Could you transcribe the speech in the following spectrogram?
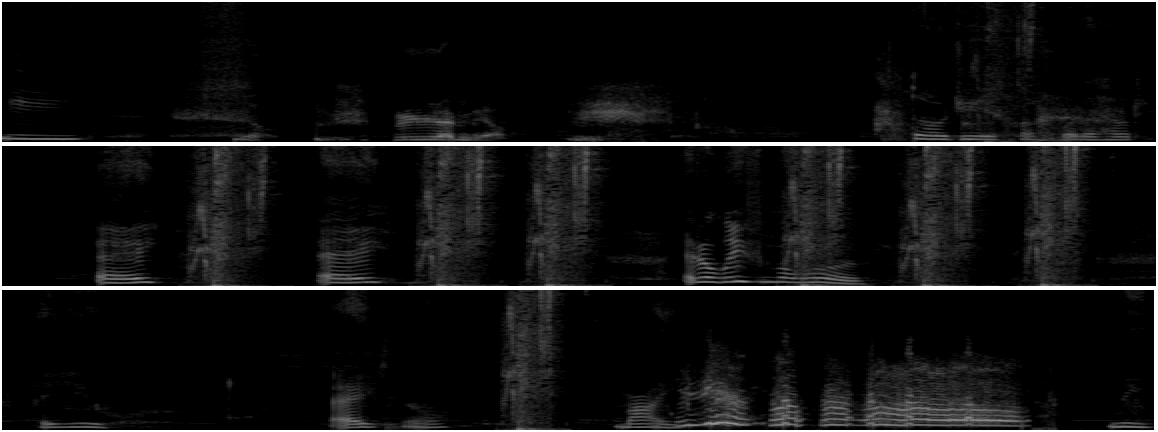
Whee. Let me up. Oh Jesus Christ, what the hell? A, A, I don't leave him alone. Hey you, A, no, mine, me.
